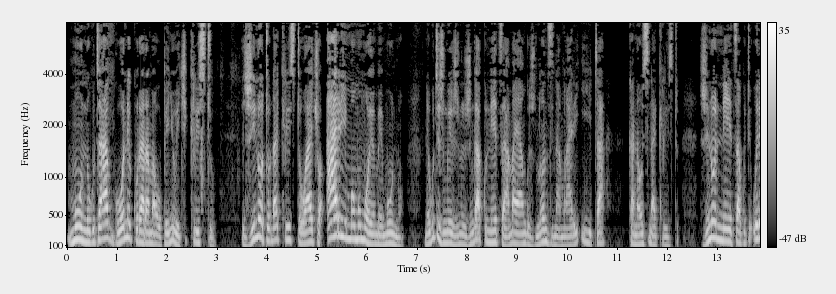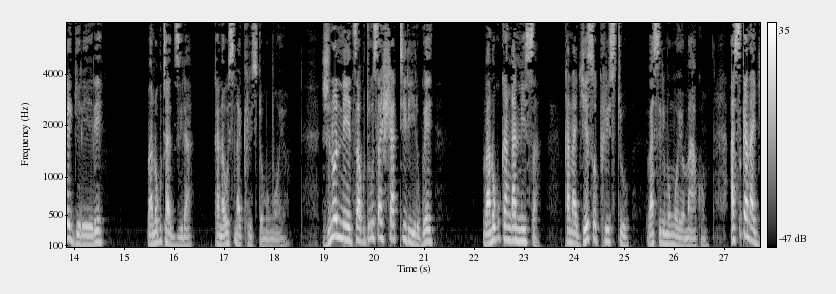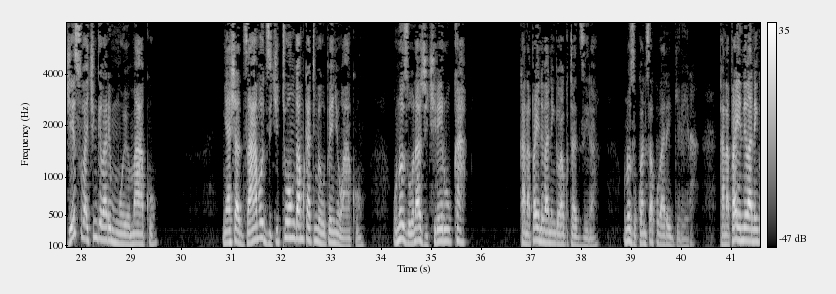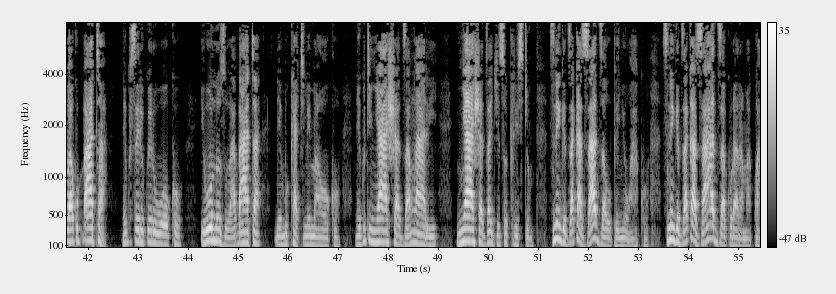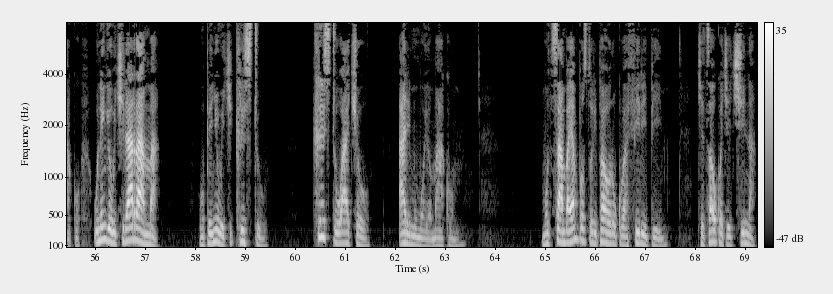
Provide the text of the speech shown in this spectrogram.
Munhu kuti agone kurarama upenyu hwechikristu zvinotoda kristu wacho arimo mumwoyo memunhu. Nekuti zvimwe zvinhu zvingakunetsa hama yangu zvinonzi namwari ita kana usina kristu. Zvinonetsa kuti uregerere vanokutadzira kana usina kristu mumwoyo. Zvinonetsa kuti usashatirirwe vanokukanganisa kana jesu kristu vasiri mumwoyo mako. Asi kana jesu vachinge vari mumwoyo mako nyasha dzavo dzichitonga mukati meupenyu hwako unozoona zvichireruka. Kana paine vanenge vakutadzira unozokwanisa kuvaregerera. Kana paine vanenge vakubata nekuseri kweruoko iwe unozovabata nemukati memaoko. Nekuti nyasha dzamwari nyasha dzajesu kristu dzinenge dzakazadza upenyu hwako dzinenge dzakazadza kurarama kwako unenge uchirarama upenyu hwechikristu. Kristu wacho ari mumwoyo mako. Mutsamba yamupostori pauro kuvafiripi chitsauko chechina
